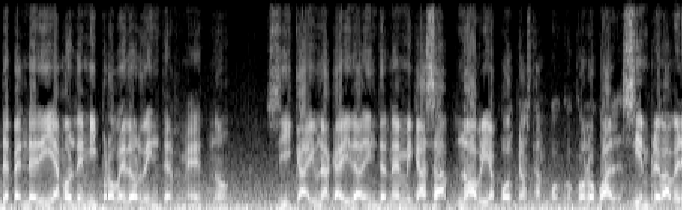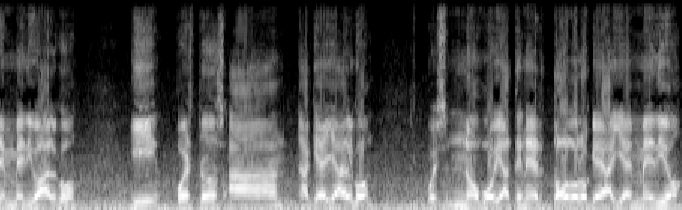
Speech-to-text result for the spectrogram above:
dependeríamos de mi proveedor de internet, ¿no? Si cae una caída de internet en mi casa, no habría podcast tampoco. Con lo cual siempre va a haber en medio algo y puestos a, que haya algo, pues no voy a tener todo lo que haya en medio,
